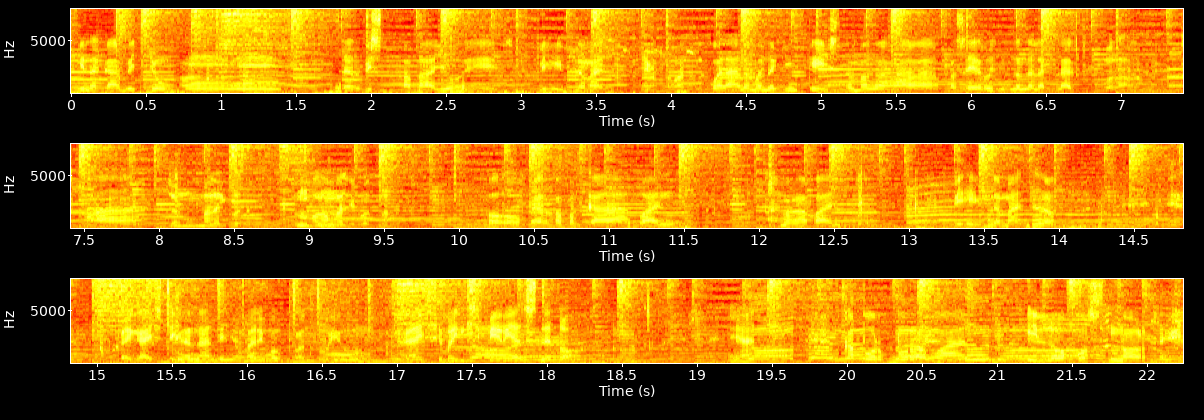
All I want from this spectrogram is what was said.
ginagamit yung ang service na kabayo, eh, behave naman. Wala naman naging case ng mga pasero yung nalalaglag. Wala. Ah, Yung malikot, Mm-mm. mga malikot na. oo. Pero kapag ka, kwan, mga kwan, behave naman, ano. Ayan. Okay guys, tingnan natin yung Maribog Front yung Guys, may experience nito. Ayan. Kapurburawan, Ilocos Norte.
